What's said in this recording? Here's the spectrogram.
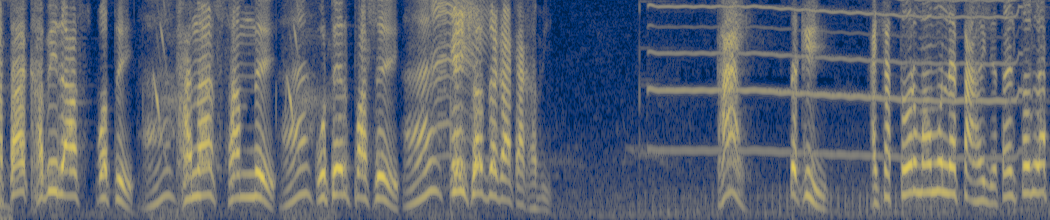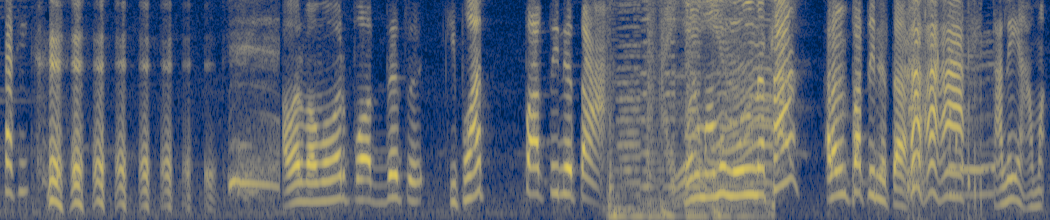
আটা খাবি রাজপথে? থানার সামনে? কোর্টের পাশে এই সব জায়গায় আটা খাবি। তাই? তা কি? আচ্ছা তোর মামু নেতা হইলে তাহলে তোর লাভটা কি? আমার মামু আমার পথ দিয়েছে। কি পথ পাতি নেতা। তোর মামু মূল নেতা? আর আমি পাতি নেতা। তাহলে আমা-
